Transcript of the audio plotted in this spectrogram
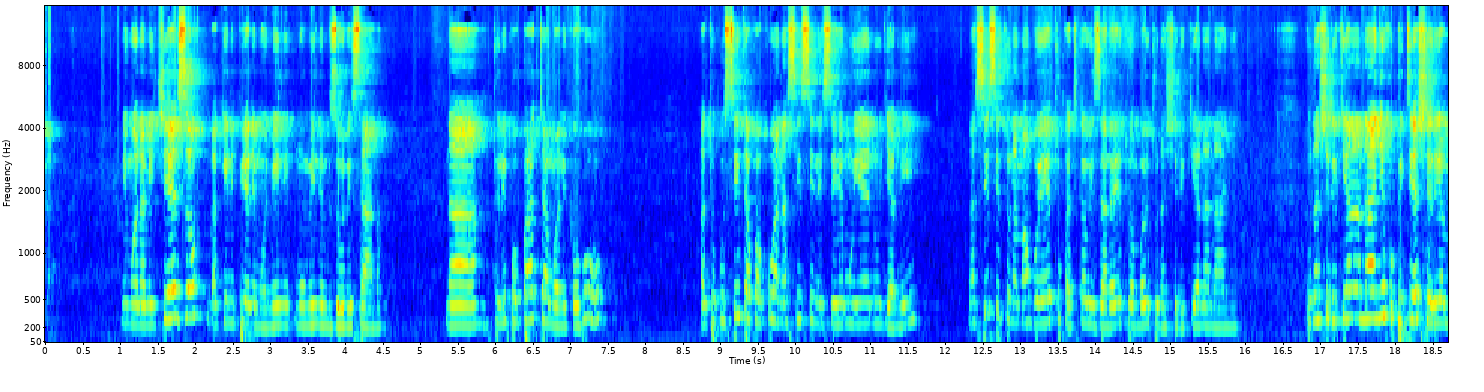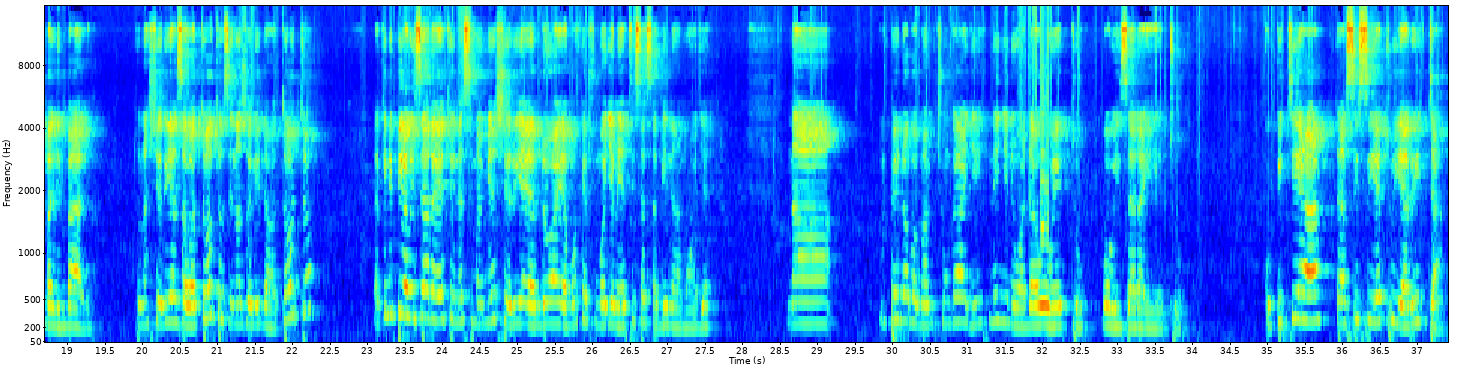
ni mwanamichezo, lakini pia ni muumini muumini mzuri sana, na tulipopata mwaliko huu hatukusita kwa kuwa na sisi ni sehemu yenu jamii, na sisi tuna mambo yetu katika wizara yetu ambayo tunashirikiana nanyi. Tunashirikiana nanyi kupitia sheria mbalimbali. Tuna sheria za watoto zinazolinda watoto, lakini pia wizara yetu inasimamia sheria ya ndoa ya mwaka 1971 na mpendwa baba mchungaji, ninyi ni wadau wetu wa wizara yetu. kupitia taasisi yetu ya RITA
